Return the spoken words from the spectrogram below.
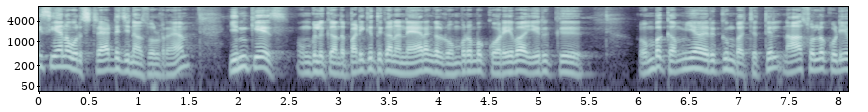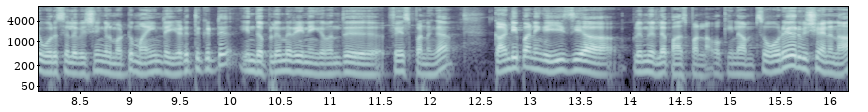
ஈஸியான ஒரு ஸ்ட்ராட்டஜி நான் சொல்கிறேன் இன்கேஸ் உங்களுக்கு அந்த படிக்கிறதுக்கான நேரங்கள் ரொம்ப ரொம்ப குறைவாக இருக்குது ரொம்ப கம்மியாக இருக்கும் பட்சத்தில் நான் சொல்லக்கூடிய ஒரு சில விஷயங்கள் மட்டும் மைண்டில் எடுத்துக்கிட்டு இந்த ப்ரிலிமினரி நீங்கள் வந்து ஃபேஸ் பண்ணுங்கள் கண்டிப்பாக நீங்கள் ஈஸியாக ப்ரிலிமினரியில் பாஸ் பண்ணலாம் ஓகேங்களா ஸோ ஒரே ஒரு விஷயம் என்னென்னா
